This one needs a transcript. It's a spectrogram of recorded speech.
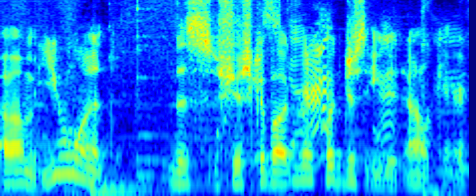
Um, you want this Shishkabug real quick? Just eat it. I don't care.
